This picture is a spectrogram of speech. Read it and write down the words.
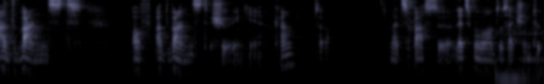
advanced of advanced shooting here okay let's pass let's move on to section 2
